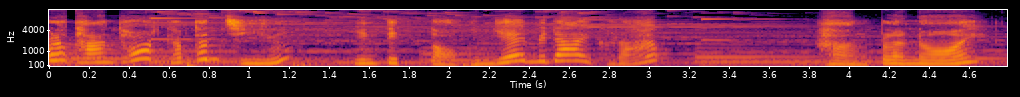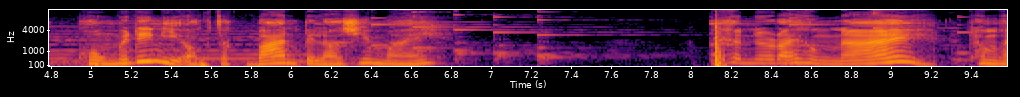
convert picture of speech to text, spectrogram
ประทานโทษครับท่านชิง ยังติดต่อคุณเย่ไม่ได้ครับ ห่างปลาน้อยคงไม่ได้หนีออกจากบ้านไปแล้วใช่ไหม เป็นอะไรของนายทำไม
